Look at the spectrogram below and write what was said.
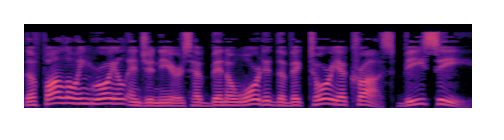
The following Royal Engineers have been awarded the Victoria Cross VC,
